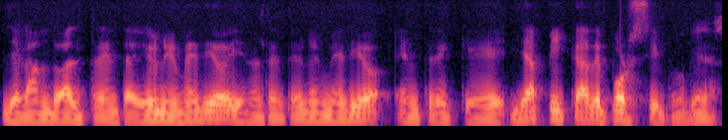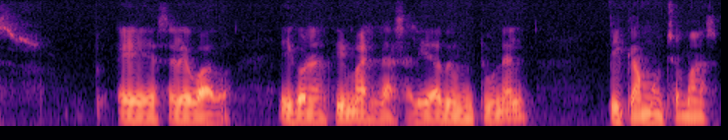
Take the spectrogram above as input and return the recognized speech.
llegando al 31 y medio, y en el 31 y medio, entre que ya pica de por sí, porque es, es elevado, y con encima es la salida de un túnel, pica mucho más.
